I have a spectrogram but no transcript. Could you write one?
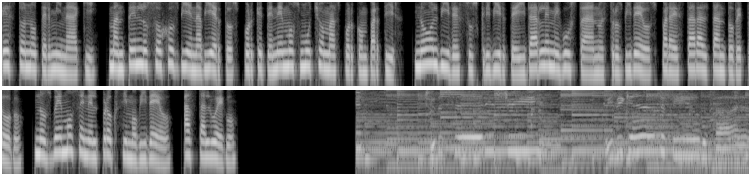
esto no termina aquí. Mantén los ojos bien abiertos porque tenemos mucho más por compartir. No olvides suscribirte y darle me gusta a nuestros videos para estar al tanto de todo. Nos vemos en el próximo video. Hasta luego. We began to feel the fire.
